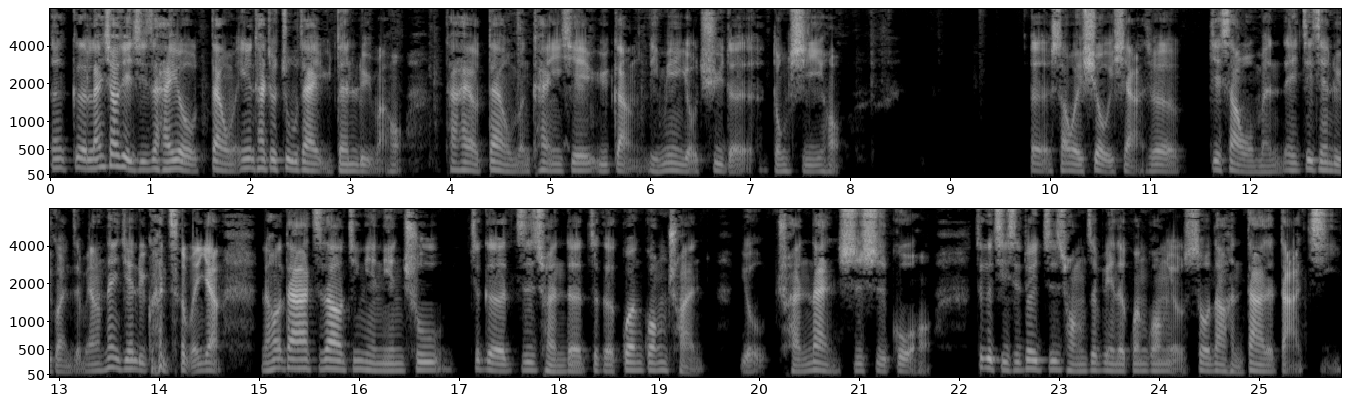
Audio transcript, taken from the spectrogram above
那个蓝小姐其实还有带我们，因为她就住在雨灯旅嘛吼，她还有带我们看一些渔港里面有趣的东西哈。呃，稍微秀一下，就介绍我们诶这间旅馆怎么样，那间旅馆 怎么样。然后大家知道，今年年初这个知船的这个观光船有船难失事过哈，这个其实对知床这边的观光有受到很大的打击。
